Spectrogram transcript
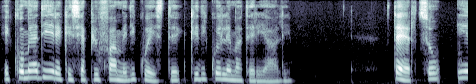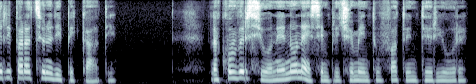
e come a dire che si ha più fame di queste che di quelle materiali. Terzo, in riparazione dei peccati. La conversione non è semplicemente un fatto interiore,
